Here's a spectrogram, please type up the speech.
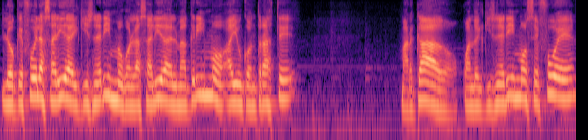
lo que fue la salida del kirchnerismo con la salida del macrismo, hay un contraste marcado. Cuando el kirchnerismo se fue,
